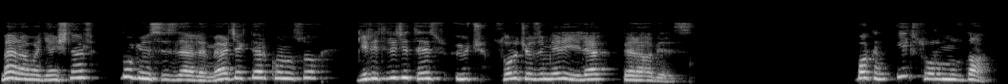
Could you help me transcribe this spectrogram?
Merhaba gençler. Bugün sizlerle mercekler konusu geliştirici test 3 soru çözümleri ile beraberiz. Bakın ilk sorumuzda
